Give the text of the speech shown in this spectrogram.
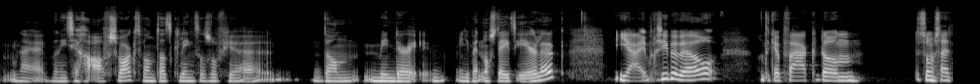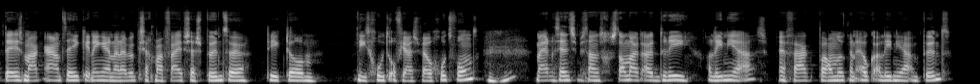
nou ja, ik wil niet zeggen afzwakt, want dat klinkt alsof je dan minder, je bent nog steeds eerlijk. Ja, in principe wel. Want ik heb vaak dan, soms tijdens deze maak aantekeningen en dan heb ik zeg maar vijf, zes punten die ik dan niet goed of juist wel goed vond. Mijn recensies bestaan dus standaard uit drie alinea's. En vaak behandel ik in elke alinea een punt.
